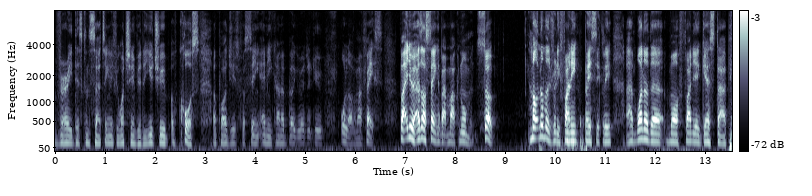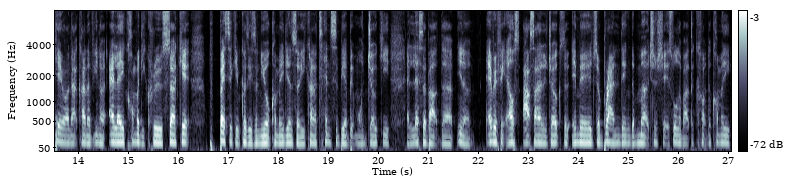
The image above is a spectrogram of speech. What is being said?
very disconcerting. And if you're watching via the YouTube, of course, apologies for seeing any kind of burger residue all over my face. But anyway, as I was saying about Mark Normand, so. Mark Normand's really funny, basically. Um, one of the more funnier guests that appear on that kind of, you know, LA comedy cruise circuit, basically because he's a New York comedian, so he kind of tends to be a bit more jokey and less about the, you know, everything else outside of the jokes, the image, the branding, the merch and shit. It's all about the the comedy.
